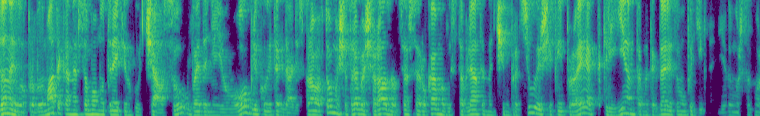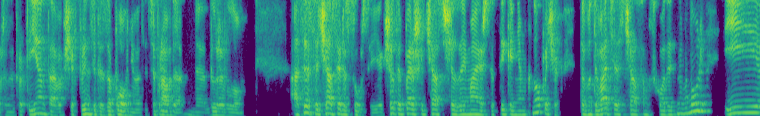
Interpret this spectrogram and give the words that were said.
Данило, проблематика не в самому трекінгу часу, ведення його обліку і так далі. Справа в тому, що треба щоразу це все руками виставляти, над чим працюєш, який проект, клієнтам і так далі, і тому подібне. Я думаю, що тут може не про клієнта, а взагалі, в принципі, заповнювати. Це правда е, дуже влом. А це все час і ресурси. Якщо ти перший час ще займаєшся тиканням кнопочок, то мотивація з часом сходить в нуль, і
